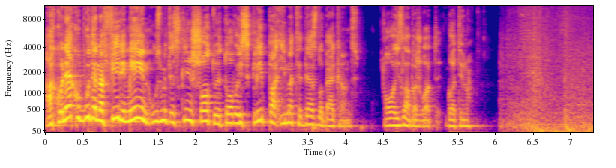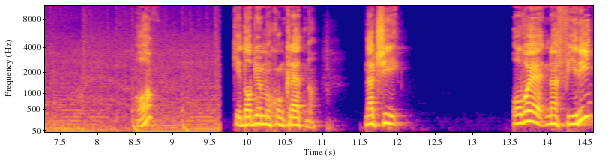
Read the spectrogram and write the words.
ako neko bude na Fury main, uzmite screenshotu, eto ovo iz klipa, imate desktop background. Ovo izgleda baš gotivno. O? Kje dobijemo konkretno. Znači, ovo je na Firi,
